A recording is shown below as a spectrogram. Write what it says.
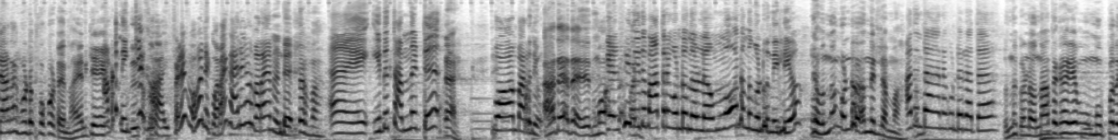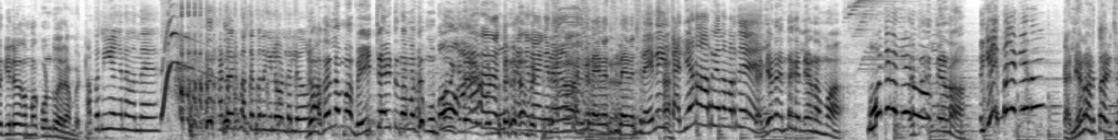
ഞാൻ അങ്ങോട്ട് പൊക്കോട്ടെ എന്നാ. എനിക്ക് ഇപ്പഴേ പോകനെ കൊറേ കാര്യങ്ങൾ പറയാനുണ്ട്. ഇത് തന്നിട്ട് ഏ, പോകാൻ പറഞ്ഞു. അതെ അതെ മോ- ഗൾഫിൽ നിന്ന് ഇത് മാത്രമേ കൊണ്ടുവന്നുള്ളൂ. മോനൊന്നും കൊണ്ടുവന്നില്ലയോ? ഒന്നും കൊണ്ടുവന്നില്ലമ്മ അതെന്താ അങ്ങനെ കൊണ്ടുവരാത്ത? ഒന്നും കൊണ്ട് ഒന്നാമത്തെ കാര്യം മുപ്പത് കിലോ നമുക്ക് കൊണ്ടുവരാൻ പറ്റും. അപ്പൊ നീ എങ്ങനെ വന്നേ? കണ്ടോ ഒരു പത്തൊമ്പത് കിലോ ഉണ്ടല്ലോ. അയ്യോ, അതല്ലമ്മ വെയിറ്റ് ആയിട്ട് നമുക്ക് ഓ മുപ്പത് ആ, കിലോ അങ്ങനെ കൊണ്ടുവരാൻ അങ്ങനെ അങ്ങനെ പറ്റും. മനസ്സിലായി മനസ്സിലായി മനസ്സിലായി. അല്ലേ ഈ കല്യാണം ആരുടെയാന്ന് പറഞ്ഞേ? കല്യാണം എന്റെ കല്യാണം അമ്മ. മോന്റെ കല്യാണം? എന്റെ കല്യാണോ. അയ്യോ, എന്നാ കല്യാണം? കല്യാണം അടുത്ത ആഴ്ച.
